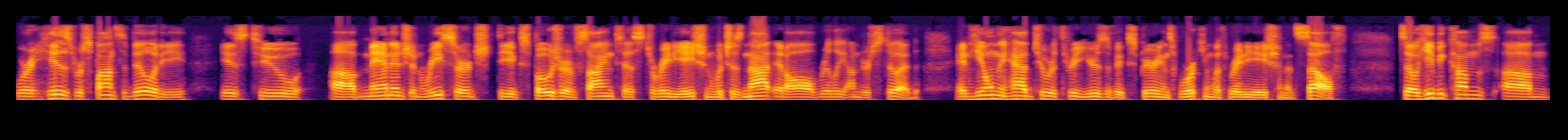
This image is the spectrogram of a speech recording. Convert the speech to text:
where his responsibility is to uh, manage and research the exposure of scientists to radiation, which is not at all really understood. And he only had two or three years of experience working with radiation itself. So he becomes um,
